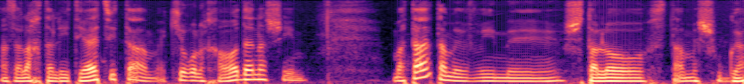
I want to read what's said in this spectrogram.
אז הלכת להתייעץ איתם, הכירו לך עוד אנשים. מתי אתה מבין אה, שאתה לא סתם משוגע?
